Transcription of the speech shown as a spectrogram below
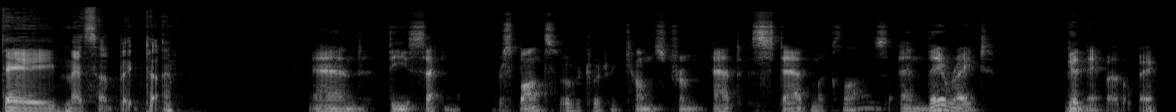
they mess up big time. And the second response over Twitter comes from at StabMcClaws, and they write, good name by the way.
